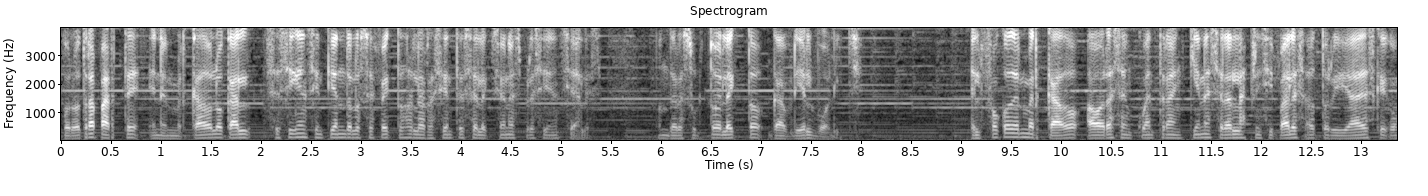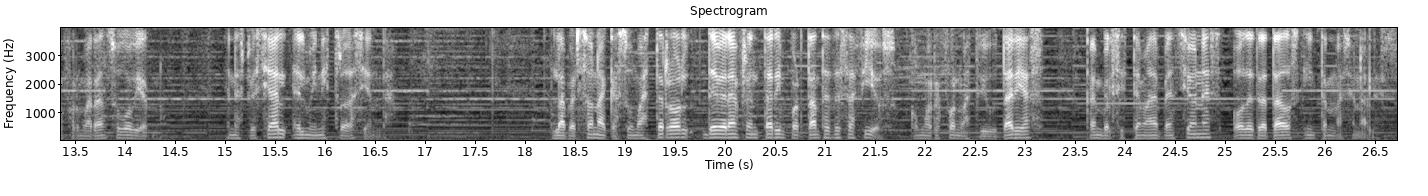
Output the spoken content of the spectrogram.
Por otra parte, en el mercado local se siguen sintiendo los efectos de las recientes elecciones presidenciales, donde resultó electo Gabriel Boric. El foco del mercado ahora se encuentra en quiénes serán las principales autoridades que conformarán su gobierno, en especial el ministro de Hacienda. La persona que asuma este rol deberá enfrentar importantes desafíos, como reformas tributarias, cambio al sistema de pensiones o de tratados internacionales.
